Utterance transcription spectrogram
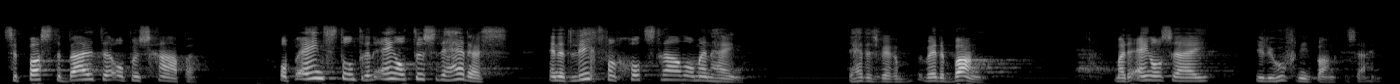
Ze pasten buiten op hun schapen. Opeens stond er een engel tussen de herders en het licht van God straalde om hen heen. De herders werden, werden bang. Maar de engel zei, jullie hoeven niet bang te zijn.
